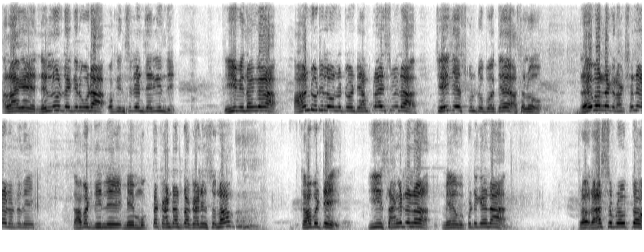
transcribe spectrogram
అలాగే నెల్లూరు దగ్గర కూడా ఒక ఇన్సిడెంట్ జరిగింది. ఈ విధంగా ఆన్ డ్యూటీలో ఉన్నటువంటి ఎంప్లాయీస్ మీద చేయి చేసుకుంటూ పోతే అసలు డ్రైవర్లకు రక్షణ ఉంటుంది కాబట్టి దీన్ని మేము ముక్త కంఠంతో ఖండిస్తున్నాం. కాబట్టి ఈ సంఘటన మేము ఇప్పటికైనా ప్ర- రాష్ట్ర ప్రభుత్వం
